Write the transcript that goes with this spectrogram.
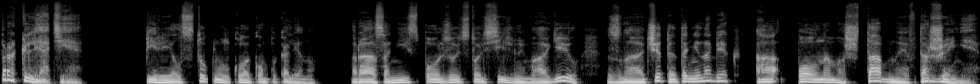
«Проклятие!» — Пириэл стукнул кулаком по колену. «Раз они используют столь сильную магию, значит, это не набег, а полномасштабное вторжение».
